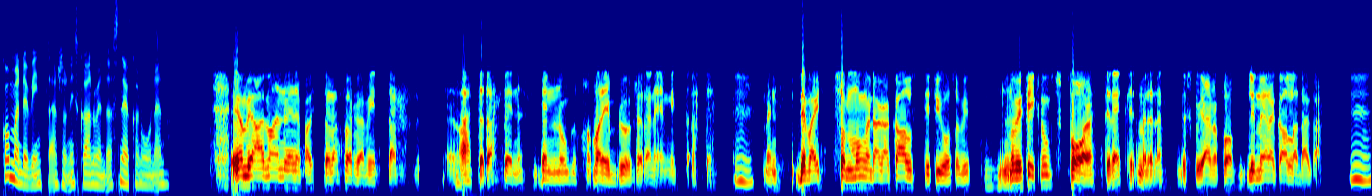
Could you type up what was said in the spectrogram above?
kommande vintern som ni ska använda snökanonen? Ja, vi har använt den faktiskt den förra vintern. Att det, den, den har nog varit i bruk redan en vinter. Mm. Men det var inte så många dagar kallt i fjol så vi, vi fick nog spår tillräckligt med det där. Det skulle gärna få bli mera kalla dagar. Mm.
